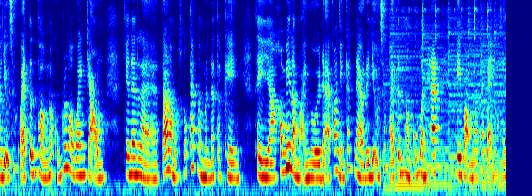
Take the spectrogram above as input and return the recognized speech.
uh, giữ sức khỏe tinh thần nó cũng rất là quan trọng. Cho nên là đó là một số cách mà mình đã thực hiện. Thì uh, không biết là mọi người đã có những cách nào để giữ sức khỏe tinh thần của mình ha? Hy vọng là các bạn có thể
